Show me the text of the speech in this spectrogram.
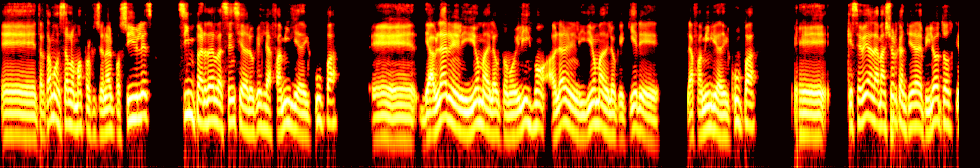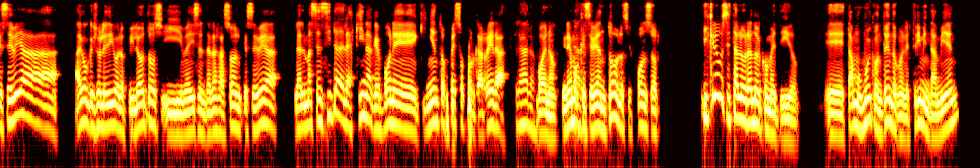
eh, tratamos de ser lo más profesional posibles, sin perder la esencia de lo que es la familia del CUPA, eh, de hablar en el idioma del automovilismo, hablar en el idioma de lo que quiere la familia del CUPA, eh, que se vea la mayor cantidad de pilotos, que se vea algo que yo le digo a los pilotos y me dicen, tenés razón, que se vea la almacencita de la esquina que pone 500 pesos por carrera. Claro. Bueno, queremos que se vean todos los sponsors. Y creo que se está logrando el cometido. Eh, estamos muy contentos con el streaming también,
